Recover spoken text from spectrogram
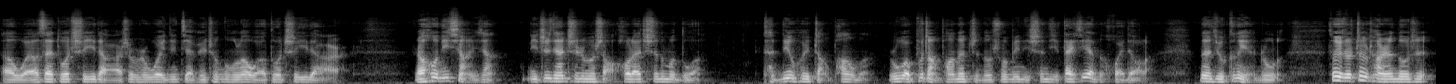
呃，我要再多吃一点儿，是不是我已经减肥成功了？我要多吃一点儿。然后你想一下。你之前吃这么少，后来吃那么多，肯定会长胖嘛？如果不长胖，那只能说明你身体代谢的坏掉了，那就更严重了。所以说，正常人都是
